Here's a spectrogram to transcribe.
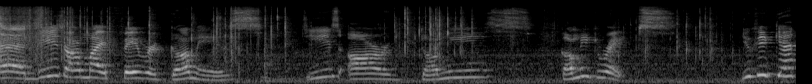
And these are my favorite gummies. These are gummies, gummy grapes. You can get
